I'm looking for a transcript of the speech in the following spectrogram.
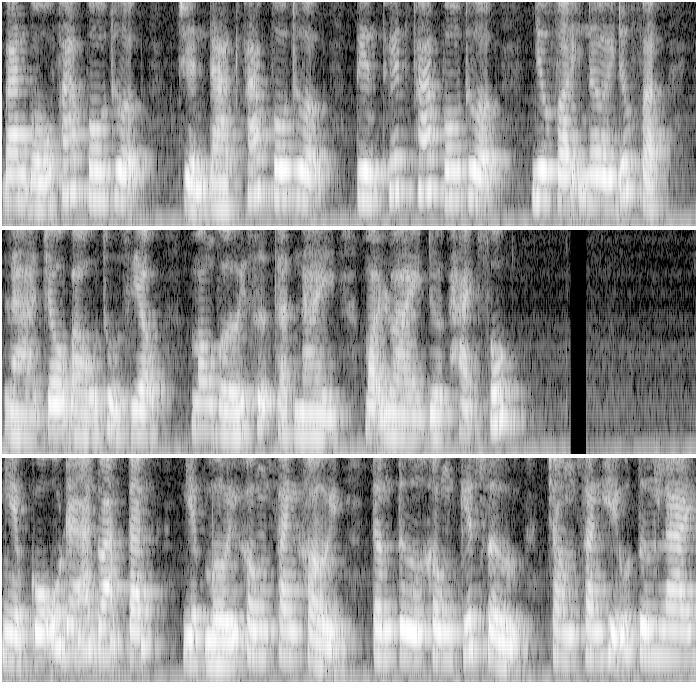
ban bố pháp vô thượng, truyền đạt pháp vô thượng, tuyên thuyết pháp vô thượng, như vậy nơi Đức Phật là châu báu thủ diệu, mong với sự thật này mọi loài được hạnh phúc. Nghiệp cũ đã đoạn tận, nghiệp mới không sanh khởi, tâm tư không kiết sử, trong sanh hữu tương lai,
